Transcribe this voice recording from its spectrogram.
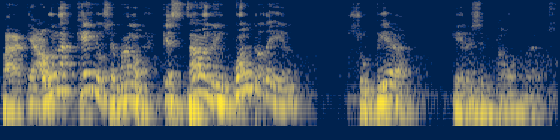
Para que aún aquellos hermanos que estaban en contra de él supieran que él es el Todopoderoso.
